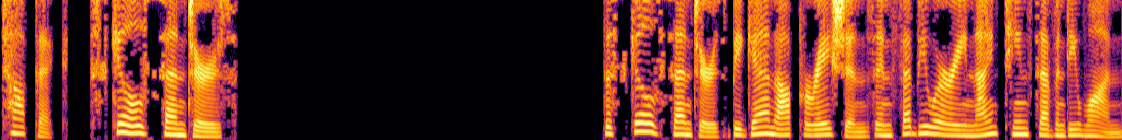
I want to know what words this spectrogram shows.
Topic. Skills Centers The Skills Centers began operations in February 1971.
